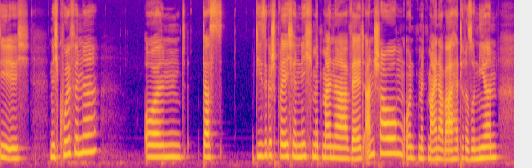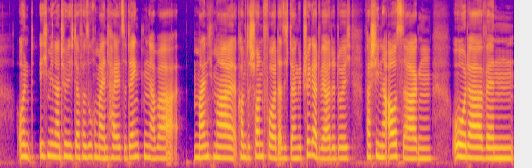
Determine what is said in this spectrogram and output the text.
die ich nicht cool finde und dass diese Gespräche nicht mit meiner Weltanschauung und mit meiner Wahrheit resonieren und ich mir natürlich da versuche, meinen Teil zu denken, aber manchmal kommt es schon vor, dass ich dann getriggert werde durch verschiedene Aussagen oder wenn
